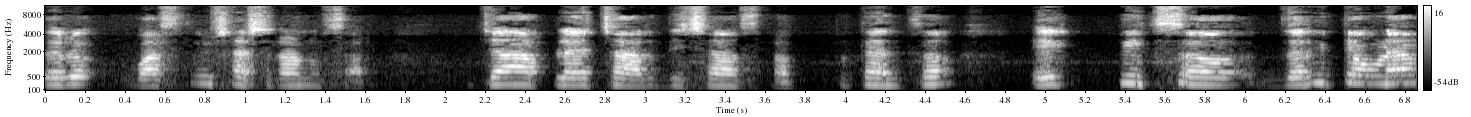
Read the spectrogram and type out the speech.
तर वास्तुशास्त्रानुसार ज्या आपल्या चार दिशा असतात तर त्यांचं एक फिक्स जरी तेवढ्या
